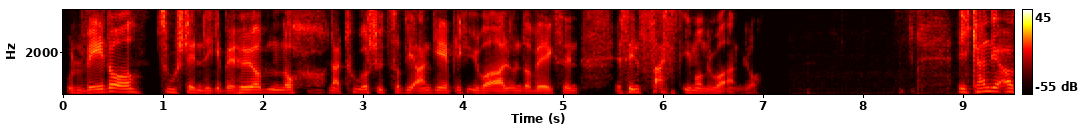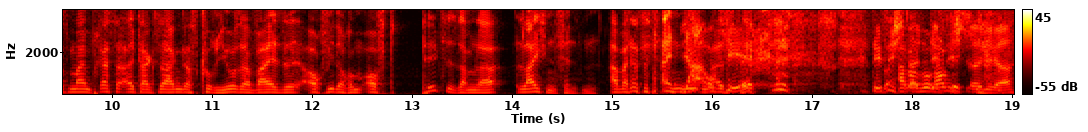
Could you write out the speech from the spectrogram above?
Und weder zuständige Behörden noch Naturschützer, die angeblich überall unterwegs sind. Es sind fast immer nur Angler. Ich kann dir aus meinem Pressealltag sagen, dass kurioserweise auch wiederum oft Pilzesammler Leichen finden. Aber das ist ein ja, okay. das ist Aber worauf das ist, ich, ja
